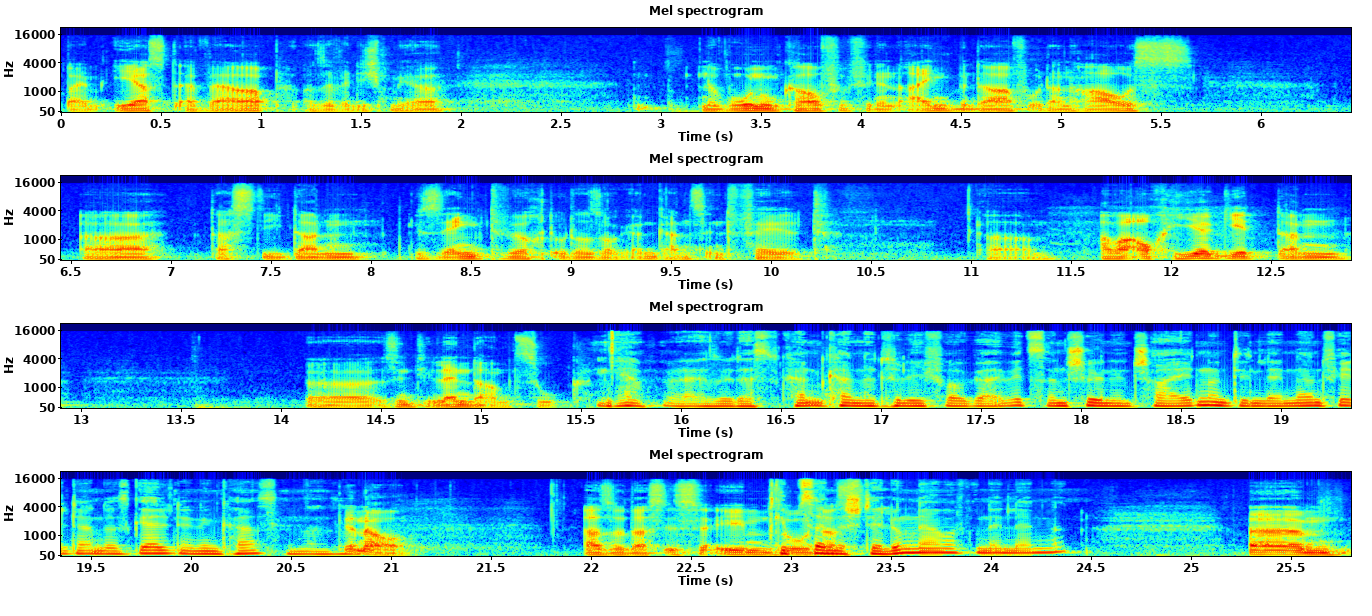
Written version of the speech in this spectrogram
beim Ersterwerb, also wenn ich mir eine Wohnung kaufe für den Eigenbedarf oder ein Haus, äh, dass die dann gesenkt wird oder sogar ganz entfällt. Ähm, aber auch hier geht dann äh, sind die Länder am Zug. Ja, also das kann, kann natürlich Frau Geiwitz dann schön entscheiden und den Ländern fehlt dann das Geld in den Kassen. Also genau. Also das ist eben Gibt's so. Gibt es da eine Stellungnahme von den Ländern? Ähm,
